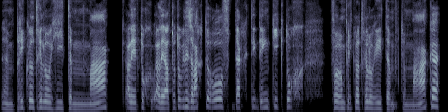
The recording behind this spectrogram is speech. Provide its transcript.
een prequel-trilogie te maken. Allee, toch, allee, had er toch in zijn achterhoofd, dacht hij, denk ik, toch voor een prequel-trilogie te, te maken.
